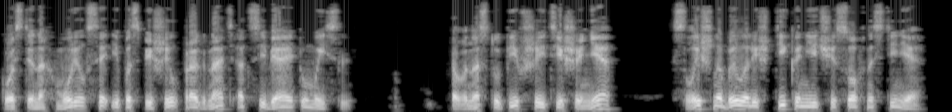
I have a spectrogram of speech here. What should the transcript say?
Костя нахмурился и поспешил прогнать от себя эту мысль. В наступившей тишине слышно было лишь тиканье часов на стене.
